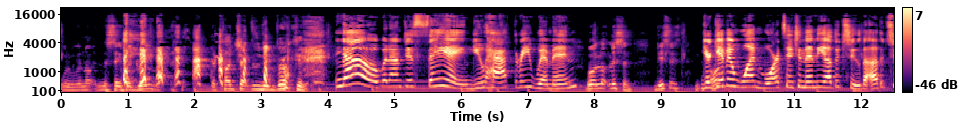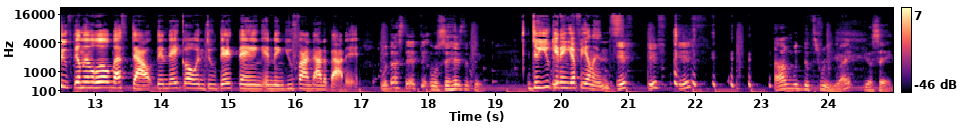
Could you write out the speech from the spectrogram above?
well, we're not in the same agreement. the contract has been broken. No, but I'm just saying you have three women. Well, look, listen. This is You're oh, giving one more attention than the other two. The other two feeling a little left out. Then they go and do their thing, and then you find out about it. Well, that's their thing. Well, so here's the thing. Do you get in your feelings? If if if I'm with the three, right? You're saying,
